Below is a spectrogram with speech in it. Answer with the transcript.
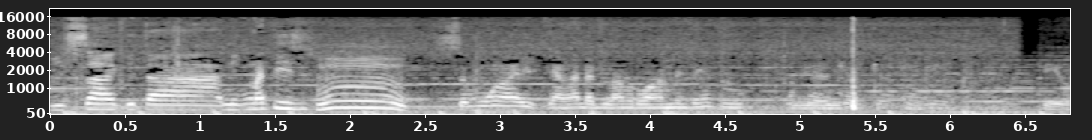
bisa kita nikmati hmm. semua yang ada dalam ruangan benteng itu. Tio.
